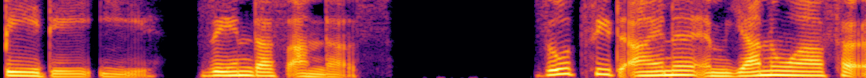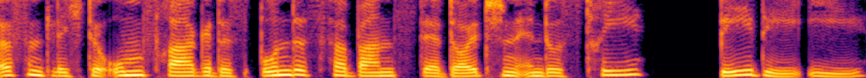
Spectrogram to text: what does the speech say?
BDI, sehen das anders. So zieht eine im Januar veröffentlichte Umfrage des Bundesverbands der deutschen Industrie, BDI,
